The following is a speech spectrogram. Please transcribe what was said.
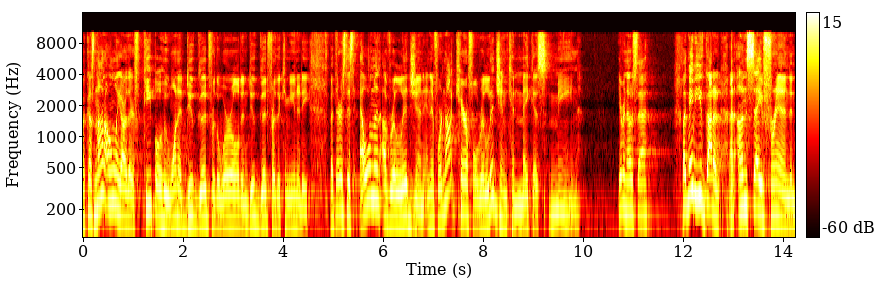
Because not only are there people who want to do good for the world and do good for the community, but there's this element of religion. And if we're not careful, religion can make us mean. You ever notice that? Like maybe you've got a, an unsaved friend and,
